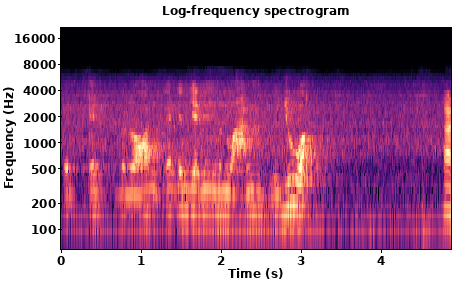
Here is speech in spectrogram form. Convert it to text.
เอ็ดเอ็ดมันร้อนเอ็ดเย็นๆมันหวานหรือยั่วอะ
